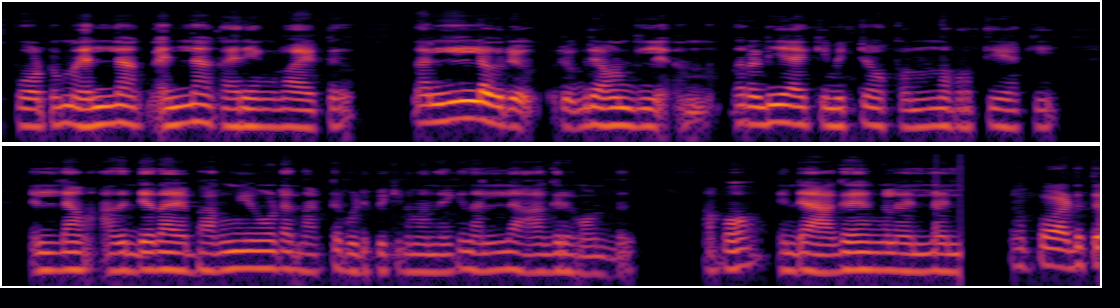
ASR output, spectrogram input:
സ്പോട്ടും എല്ലാം എല്ലാ കാര്യങ്ങളുമായിട്ട് നല്ല ഒരു ഒരു ഗ്രൗണ്ടിൽ റെഡിയാക്കി മുറ്റമൊക്കെ ഒന്ന് വൃത്തിയാക്കി എല്ലാം അതിന്റേതായ ഭംഗിയോടെ നട്ടുപിടിപ്പിക്കണമെന്ന് എനിക്ക് നല്ല ആഗ്രഹമുണ്ട്. അപ്പോൾ എന്റെ ആഗ്രഹങ്ങളെല്ലാം അപ്പോൾ അടുത്ത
